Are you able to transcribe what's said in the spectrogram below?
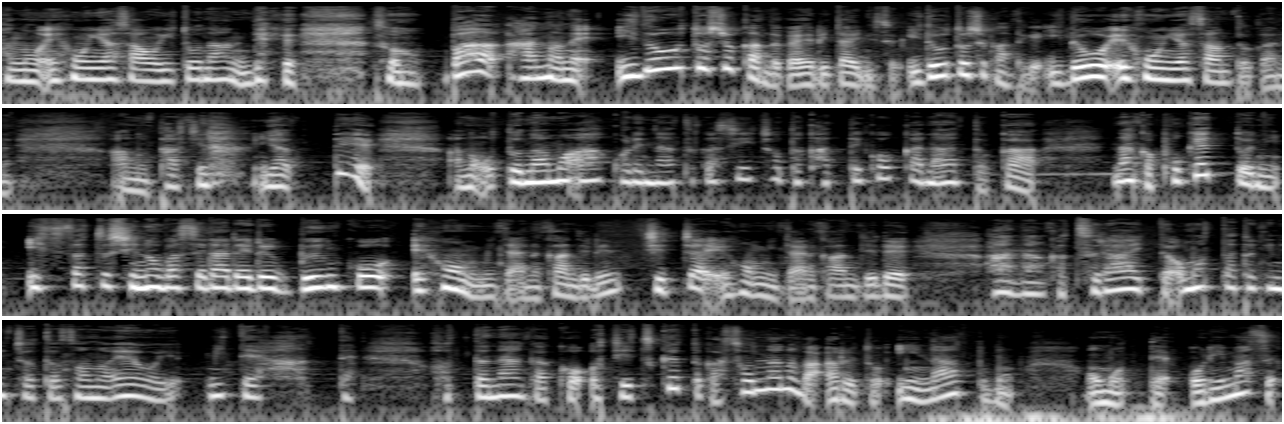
あの、絵本屋さんを営んで、そう、ば、あのね、移動図書館とかやりたいんですよ。移動図書館とか移動絵本屋さんとかね、あの、立ち、やって、あの、大人も、あ、これ懐かしい、ちょっと買ってこうかなとか、なんかポケットに一冊忍ばせられる文庫絵本みたいな感じで、ね、ちっちゃい絵本みたいな感じで、あ、なんか辛いって思った時にちょっとその絵を見て、はって、ほっとなんかこう落ち着くとか、そんなのがあるといいなとも思っております。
